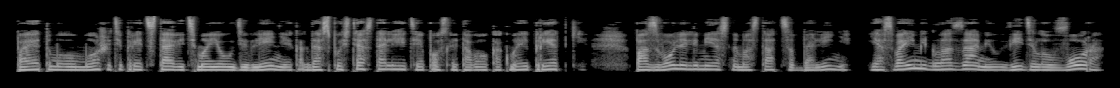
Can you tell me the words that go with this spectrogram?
Поэтому вы можете представить мое удивление, когда спустя столетия после того, как мои предки позволили местным остаться в долине, я своими глазами увидела вора,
